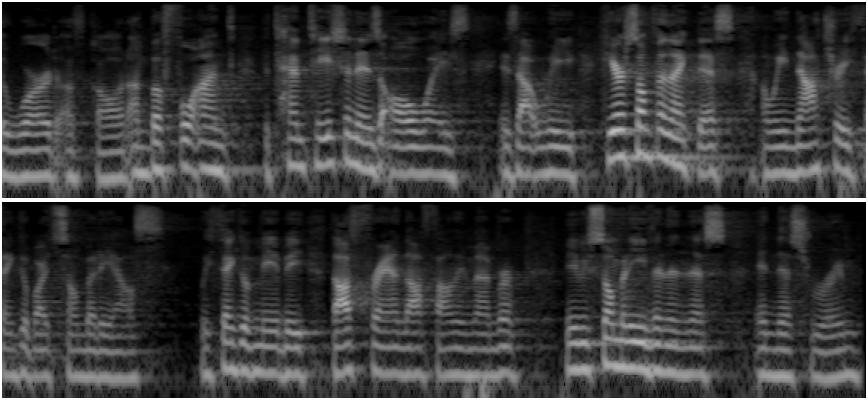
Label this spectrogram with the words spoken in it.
the Word of God. And before, and the temptation is always, is that we hear something like this and we naturally think about somebody else. We think of maybe that friend, that family member, maybe somebody even in this, in this room.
